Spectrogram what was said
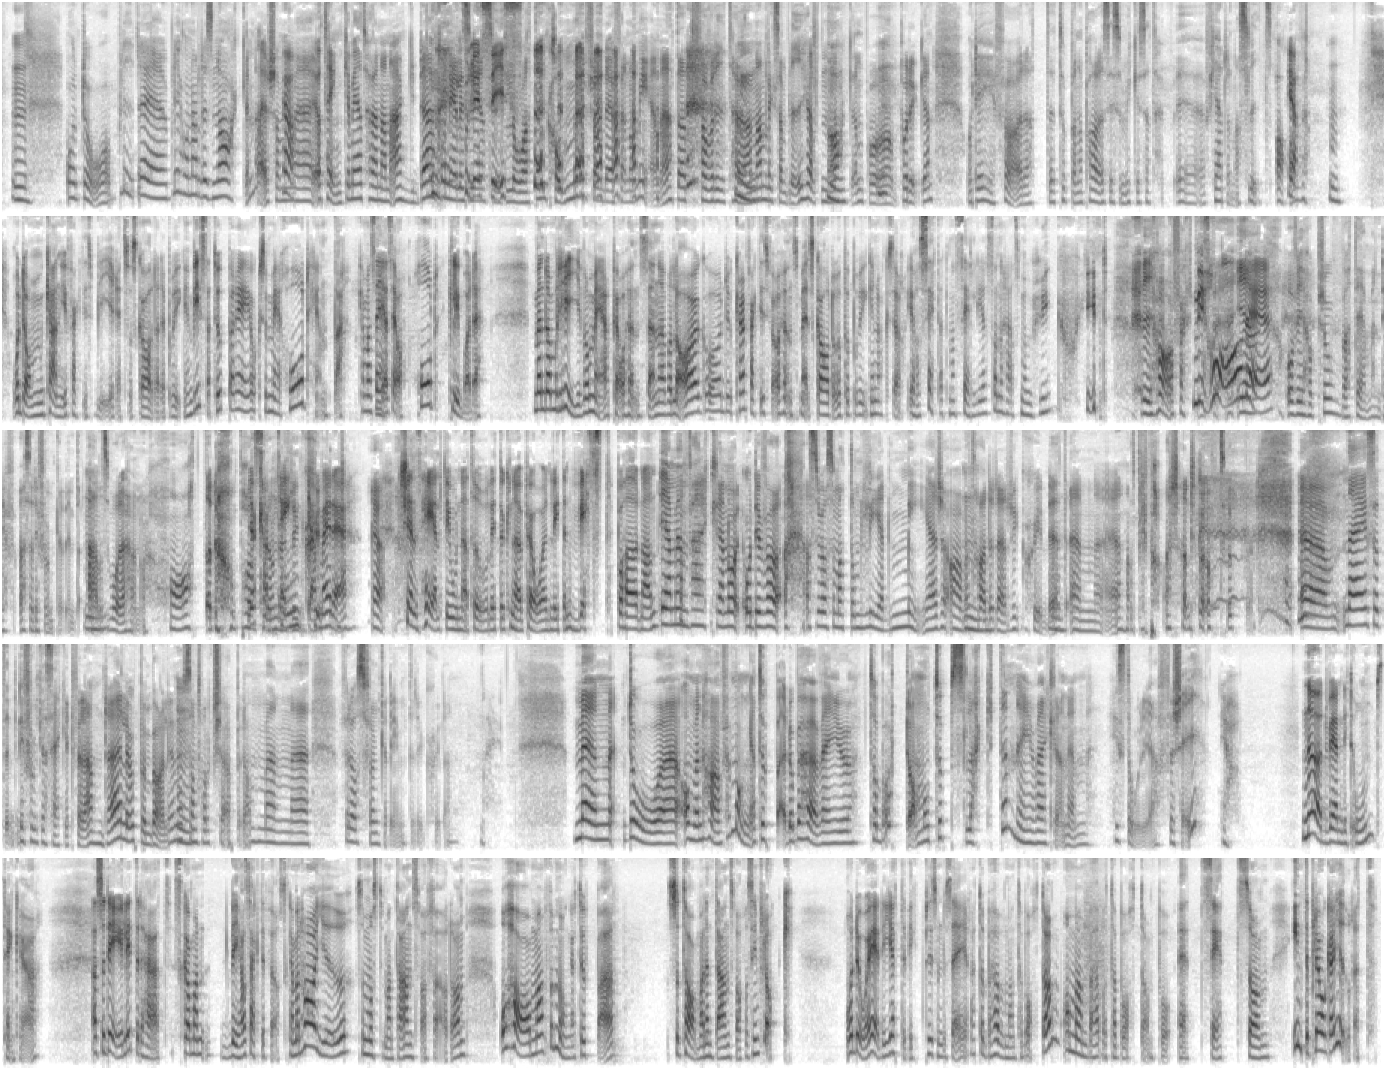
Och då blir, det, blir hon alldeles naken där. Som, Ja. eh, Jag tänker mig att hönan Agda, Cornelis. Vreeswijk-låten, kommer från det fenomenet. Att favorithönan liksom blir helt naken på, på ryggen. Och det är för att eh, tupparna parar sig så mycket så att eh, fjädrarna slits av. Ja. Och de kan ju faktiskt bli rätt så skadade på ryggen. Vissa tuppar är också mer hårdhänta, kan man säga Ja. så? Hårdkloade. Men de river mer på hönsen överlag och du kan faktiskt få höns med skador uppe på ryggen också. Jag har sett att man säljer sådana här små ryggskydd. Vi har faktiskt Ni har Ja, det? och vi har provat det men det, alltså det funkade inte alls. Våra hönor hatade att på Jag sig kan de där tänka mig det. Ja. Känns helt onaturligt att knö på en liten väst på hönan. Ja men verkligen. Och, och det, var, alltså det var som att de led mer av att Mm. ha det där ryggskyddet än, än att bli parade av tuppen. Ehm, nej, så det funkar säkert för andra, eller uppenbarligen Mm. eftersom folk köper dem. Men eh, för oss funkar det inte ryggskydden. Men då, om man har för många tuppar, då behöver en ju ta bort dem. Och tuppslakten är ju verkligen en historia för sig. Nödvändigt ont, tänker jag. Alltså det är lite det här att, ska man, vi har sagt det först, ska man ha djur så måste man ta ansvar för dem. Och har man för många tuppar så tar man inte ansvar för sin flock. Och då är det jätteviktigt, precis som du säger, att då behöver man ta bort dem. Och man behöver ta bort dem på ett sätt som inte plågar djuret.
